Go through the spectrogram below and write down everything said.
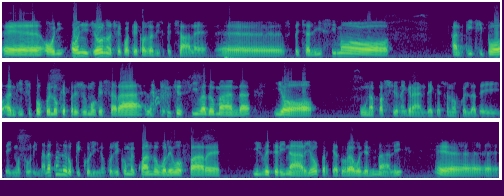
Eh, ogni, ogni, giorno c'è qualcosa di speciale, eh, specialissimo anticipo, anticipo quello che presumo che sarà la successiva domanda, io ho una passione grande che sono quella dei, dei, motori, ma da quando ero piccolino, così come quando volevo fare il veterinario perché adoravo gli animali, eh,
